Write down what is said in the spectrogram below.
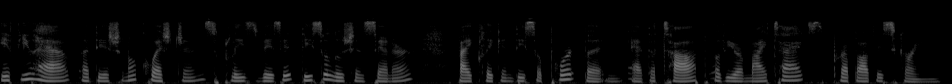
If you have additional questions, please visit the Solution Center by clicking the Support button at the top of your MyTax Prep Office screen.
